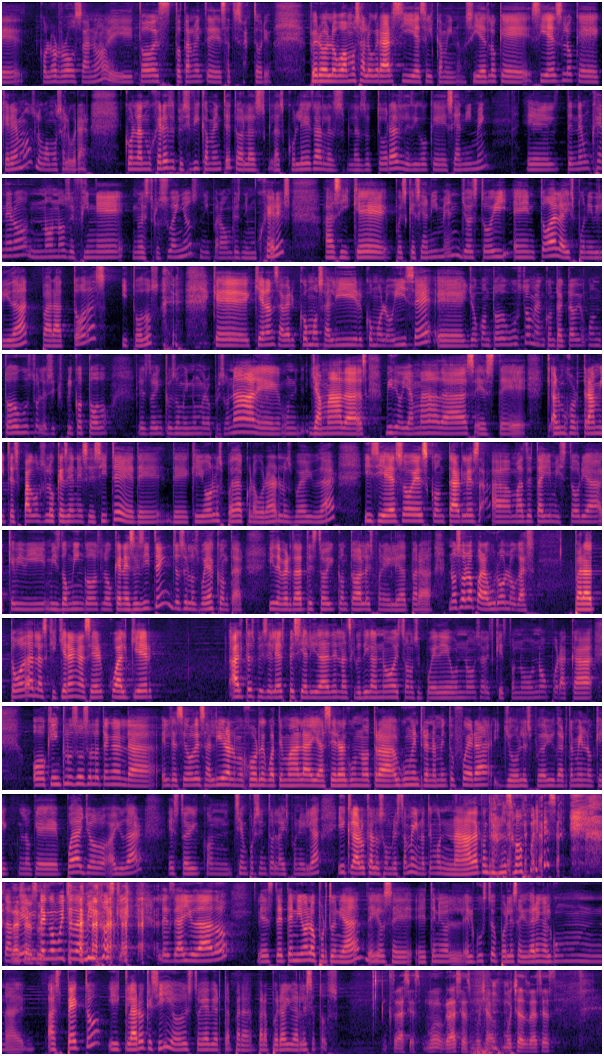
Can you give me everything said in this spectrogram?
Color rosa, ¿no? Y todo es totalmente satisfactorio. Pero lo vamos a lograr si es el camino, si es lo que, si es lo que queremos, lo vamos a lograr. Con las mujeres específicamente, todas las, las colegas, las, las doctoras, les digo que se animen el tener un género no nos define nuestros sueños, ni para hombres ni mujeres. Así que, pues que se animen. Yo estoy en toda la disponibilidad para todas y todos que quieran saber cómo salir, cómo lo hice. Eh, yo con todo gusto, me han contactado, yo con todo gusto les explico todo les doy incluso mi número personal, eh, llamadas, videollamadas, este, a lo mejor trámites, pagos, lo que se necesite de, de, que yo los pueda colaborar, los voy a ayudar. Y si eso es contarles a más detalle mi historia, que viví, mis domingos, lo que necesiten, yo se los voy a contar. Y de verdad estoy con toda la disponibilidad para, no solo para urólogas, para todas las que quieran hacer cualquier alta especialidad, especialidad en las que les digan, no, esto no se puede, o no, sabes que esto no, no, por acá, o que incluso solo tengan la, el deseo de salir a lo mejor de Guatemala y hacer algún, otra, algún entrenamiento fuera, yo les puedo ayudar también lo que, lo que pueda yo ayudar, estoy con 100% la disponibilidad. Y claro que a los hombres también, no tengo nada contra los hombres. también tengo muchos amigos que les he ayudado. Este, he tenido la oportunidad de ellos, eh, he tenido el, gusto de poderles ayudar en algún aspecto y claro que sí, yo estoy abierta para, para poder ayudarles a todos. Gracias, muy, gracias, muchas, muchas gracias.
